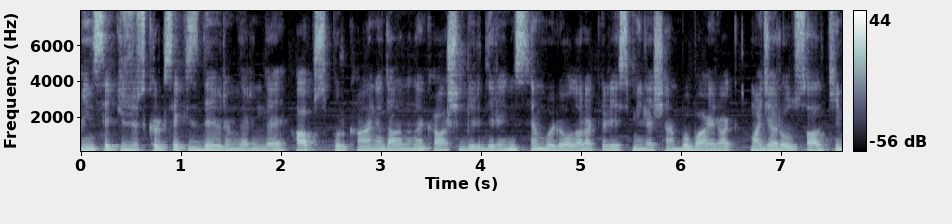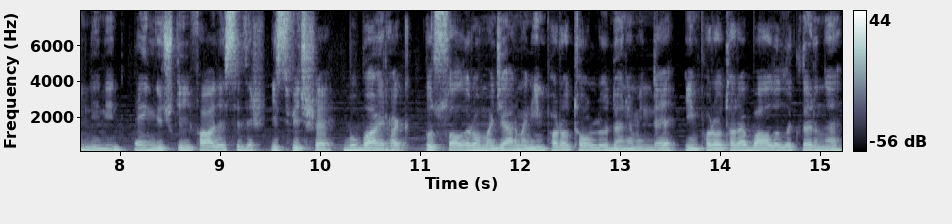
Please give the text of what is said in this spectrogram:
1848 devrimlerinde Habsburg hanedanına karşı bir direniş sembolü olarak resmileşen bu bayrak, Macar ulusal kimliğinin en güçlü ifadesidir. İsviçre, bu bayrak, Kutsal Roma Cermen İmparatorluğu döneminde imparatora bağlılıklarını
